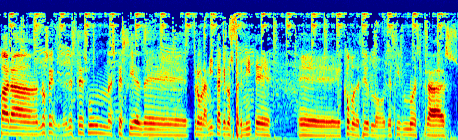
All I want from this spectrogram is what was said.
para, no sé, en este es una especie de programita que nos permite, eh, ¿cómo decirlo? Decir nuestras,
